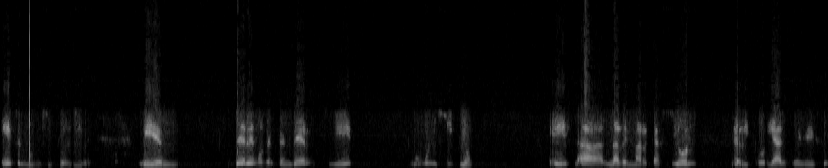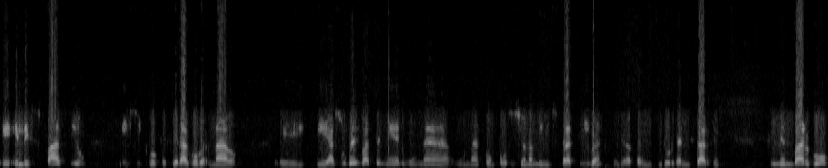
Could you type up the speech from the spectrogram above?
es el municipio libre. Eh, debemos entender que un municipio es la, demarcación territorial, es eh, el espacio físico que será gobernado, que a su vez va a tener una, una composición administrativa que le va a permitir organizarse. Sin embargo,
